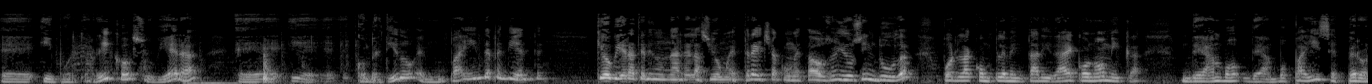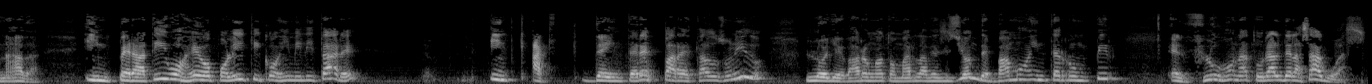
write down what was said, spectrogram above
eh, y Puerto Rico se hubiera eh, eh, convertido en un país independiente que hubiera tenido una relación estrecha con Estados Unidos sin duda por la complementariedad económica de ambos de ambos países, pero nada, imperativos geopolíticos y militares de interés para Estados Unidos lo llevaron a tomar la decisión de vamos a interrumpir el flujo natural de las aguas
